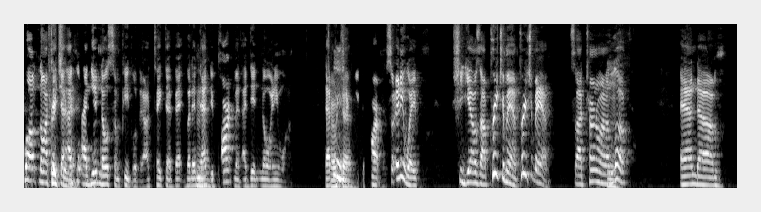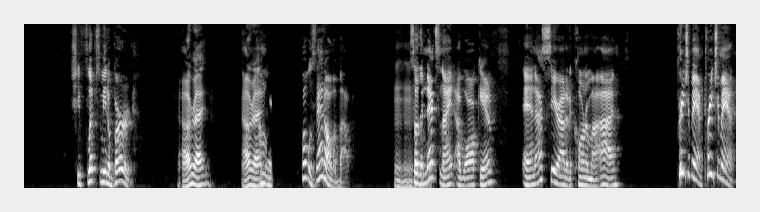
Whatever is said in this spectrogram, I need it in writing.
Well, no, I Preacher take that. I, I, did know some people there. I take that back, but in mm-hmm. that department, I didn't know anyone. That okay. department. So anyway, she yells out, "Preacher man, preacher man!" So I turn around and mm. look, and um, she flips me the bird. All right, all right. I'm like, what was that all about? Mm-hmm. So the next night, I walk in and I see her out of the corner of my eye. Preacher man, preacher man.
